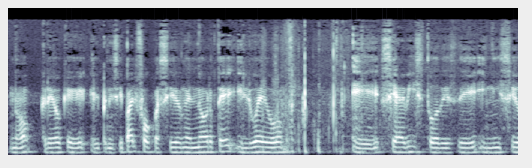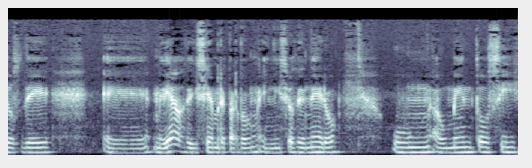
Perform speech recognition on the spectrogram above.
¿no? Creo que el principal foco ha sido en el norte y luego eh, se ha visto desde inicios de, eh, mediados de diciembre, perdón, inicios de enero, un aumento sí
